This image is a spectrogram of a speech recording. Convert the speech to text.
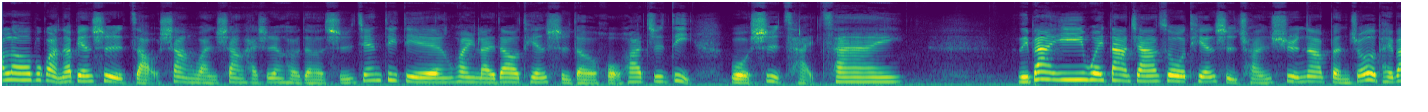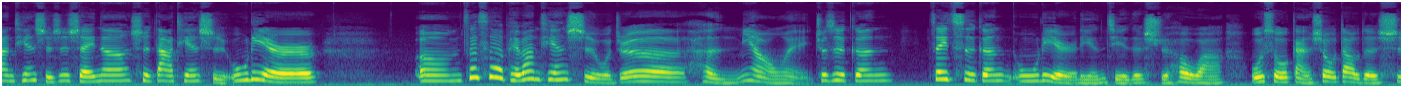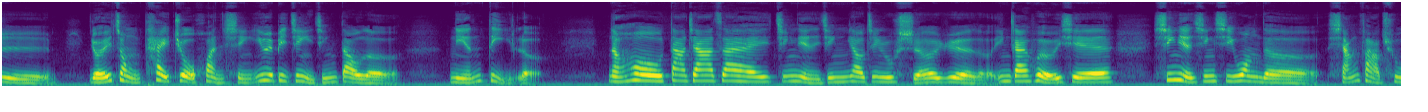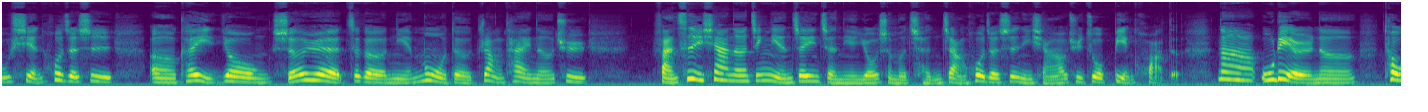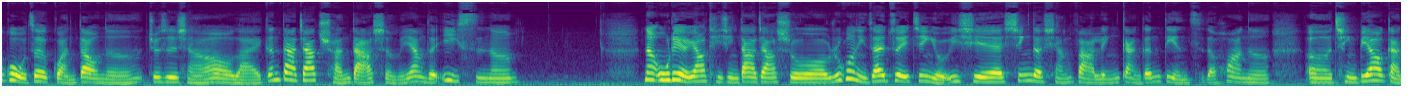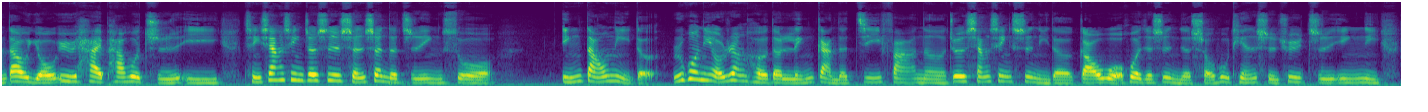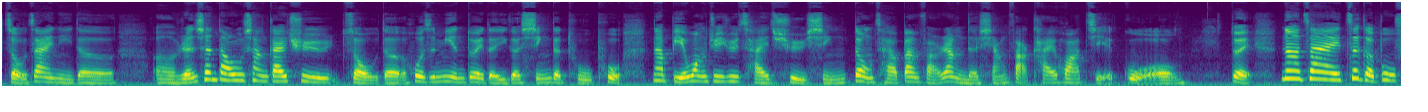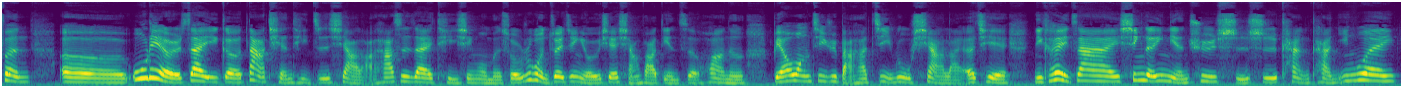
Hello，不管那边是早上、晚上还是任何的时间地点，欢迎来到天使的火花之地。我是彩彩，礼拜一为大家做天使传讯。那本周的陪伴天使是谁呢？是大天使乌列尔。嗯，这次的陪伴天使我觉得很妙诶，就是跟这一次跟乌列尔连接的时候啊，我所感受到的是。有一种汰旧换新，因为毕竟已经到了年底了，然后大家在今年已经要进入十二月了，应该会有一些新年新希望的想法出现，或者是呃，可以用十二月这个年末的状态呢去。反思一下呢，今年这一整年有什么成长，或者是你想要去做变化的？那乌列尔呢？透过我这个管道呢，就是想要来跟大家传达什么样的意思呢？那乌列尔要提醒大家说，如果你在最近有一些新的想法、灵感跟点子的话呢，呃，请不要感到犹豫、害怕或质疑，请相信这是神圣的指引所。引导你的，如果你有任何的灵感的激发呢，就是相信是你的高我或者是你的守护天使去指引你走在你的呃人生道路上该去走的，或者是面对的一个新的突破。那别忘记去采取行动，才有办法让你的想法开花结果哦。对，那在这个部分，呃，乌列尔在一个大前提之下啦，他是在提醒我们说，如果你最近有一些想法点子的话呢，不要忘记去把它记录下来，而且你可以在新的一年去实施看看，因为。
